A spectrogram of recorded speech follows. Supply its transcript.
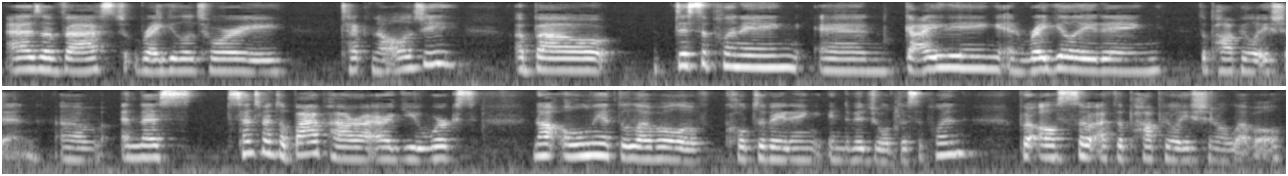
as a vast regulatory technology about disciplining and guiding and regulating the population. Um, and this sentimental biopower, I argue, works not only at the level of cultivating individual discipline, but also at the populational level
